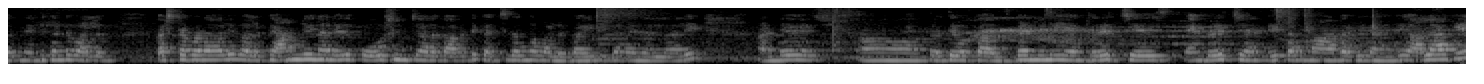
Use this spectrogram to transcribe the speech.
వెళ్ళదు ఎందుకంటే వాళ్ళు కష్టపడాలి వాళ్ళ ఫ్యామిలీని అనేది పోషించాలి కాబట్టి ఖచ్చితంగా వాళ్ళు బయటికి అనేది వెళ్ళాలి. అంటే ప్రతి ఒక్క హస్బెండ్ని ఎంకరేజ్ చేసి ఎంకరేజ్ చేయండి తన మాట వినండి. అలాగే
